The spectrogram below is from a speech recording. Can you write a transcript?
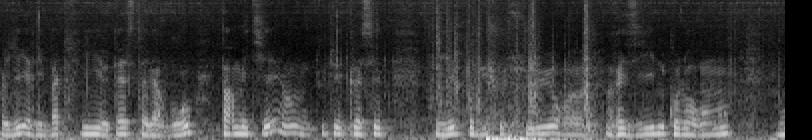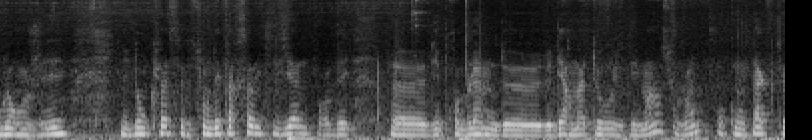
vous voyez, il y a des batteries de tests à l'ergot par métier. Hein. tout est classé, vous voyez, produits chaussures, euh, résine, colorants, boulanger. Et donc ça, ce sont des personnes qui viennent pour des, euh, des problèmes de, dermatose des mains, souvent, au contact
